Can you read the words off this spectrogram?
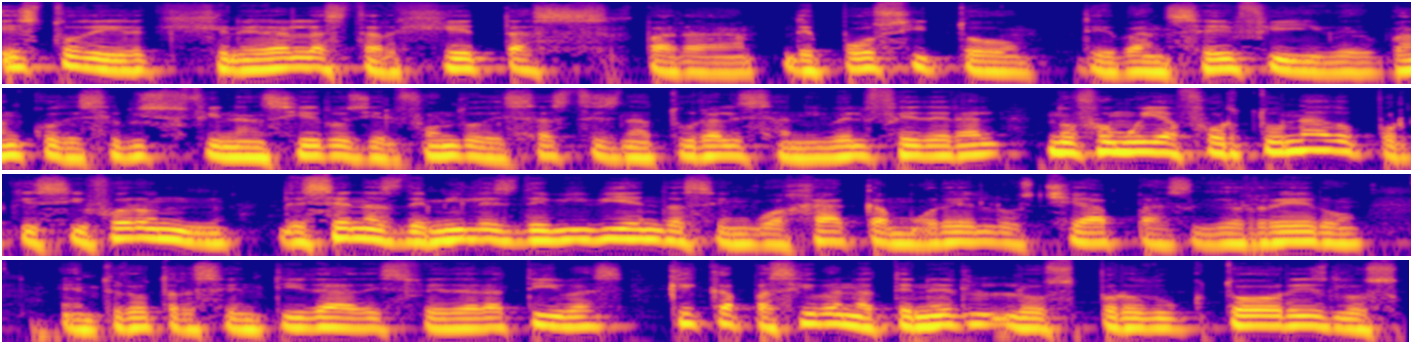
esto de generar las tarjetas para depósito de Bansefi, Banco de Servicios Financieros y el Fondo de Desastres Naturales a nivel federal, no fue muy afortunado porque si fueron decenas de de viviendas en Oaxaca, Morelos, Chiapas, Guerrero, entre otras entidades federativas, qué capacidad iban a tener los productores, los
